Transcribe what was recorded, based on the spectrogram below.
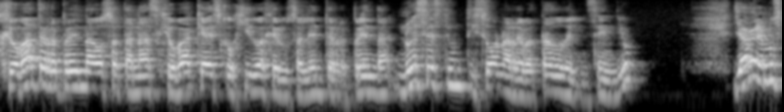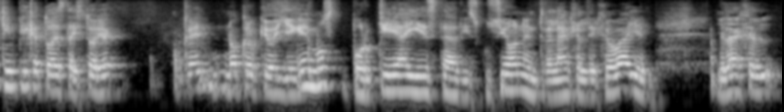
Jehová te reprenda, oh Satanás, Jehová que ha escogido a Jerusalén te reprenda. ¿No es este un tizón arrebatado del incendio? Ya veremos qué implica toda esta historia. Ok, no creo que hoy lleguemos. ¿Por qué hay esta discusión entre el ángel de Jehová y el, y el ángel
